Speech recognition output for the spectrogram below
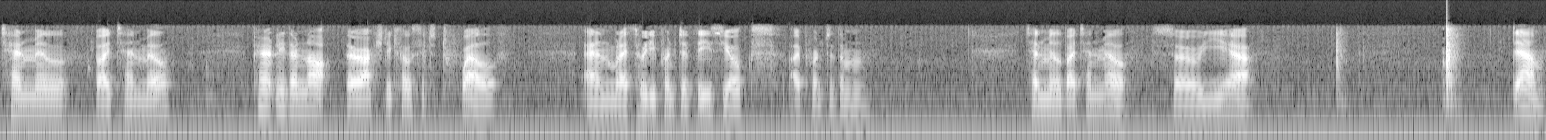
10 mil by 10 mil. Apparently they're not. They're actually closer to 12. And when I 3D printed these yokes, I printed them 10 mil by 10 mil. So, yeah. Damn.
